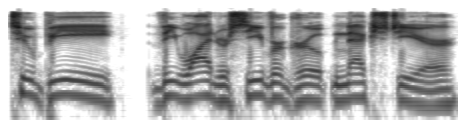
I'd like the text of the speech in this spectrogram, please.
to be the wide receiver group next year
